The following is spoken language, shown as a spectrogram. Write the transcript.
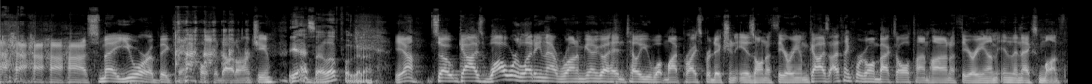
Smay, you are a big fan of Polkadot, aren't you? Yes, I love Polkadot. Yeah. So, guys, while we're letting that run, I'm going to go ahead and tell you what my price prediction is on Ethereum. Guys, I think we're going back to all time high on Ethereum in the next month.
